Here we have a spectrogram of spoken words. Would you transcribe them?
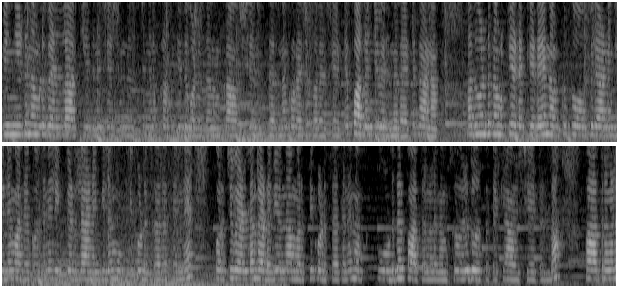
പിന്നീട് നമ്മൾ വെള്ളമാക്കിയതിന് ശേഷം ജസ്റ്റ് ഇങ്ങനെ പ്രസ് ചെയ്ത് കൊടുത്താൽ നമുക്ക് ആവശ്യാനുസരണം കുറേശ്ശെ കുറേശ്ശെയായിട്ട് പതഞ്ഞു വരുന്നതായിട്ട് കാണാം. അതുകൊണ്ട് നമുക്ക് ഇടയ്ക്കിടെ നമുക്ക് സോപ്പിലാണെങ്കിലും അതേപോലെ തന്നെ ലിക്വിഡിലാണെങ്കിലും മുക്കി കൊടുക്കാതെ തന്നെ കുറച്ച് വെള്ളം തടവി ഒന്ന് അമർത്തി കൊടുത്താൽ തന്നെ നമുക്ക് കൂടുതൽ പാത്രങ്ങൾ നമുക്ക് ഒരു ദിവസത്തേക്ക് ആവശ്യമായിട്ടുള്ള പാത്രങ്ങൾ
